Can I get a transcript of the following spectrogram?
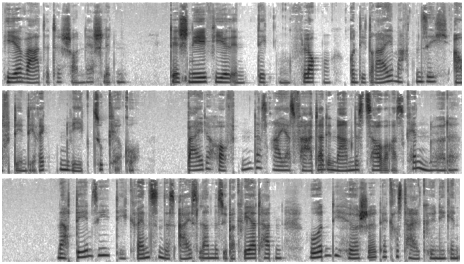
Hier wartete schon der Schlitten. Der Schnee fiel in dicken Flocken und die drei machten sich auf den direkten Weg zu Kirko. Beide hofften, dass Rajas Vater den Namen des Zauberers kennen würde. Nachdem sie die Grenzen des Eislandes überquert hatten, wurden die Hirsche der Kristallkönigin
